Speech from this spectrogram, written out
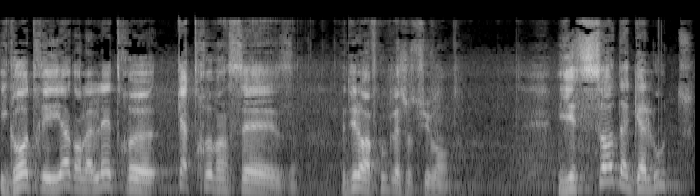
Igrot Re'ia dans la lettre 96. Il dit le Rav Cook la chose suivante. Yesod Agalut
